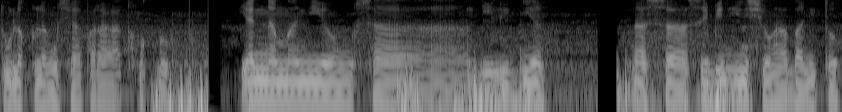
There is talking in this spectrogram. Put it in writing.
tulak lang siya para tumakbo. Yan naman yung sa gilid niya. Nasa 7 inch yung haba nito.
